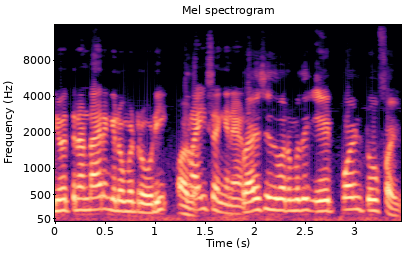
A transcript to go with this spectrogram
ഇരുപത്തിരണ്ടായിരം കിലോമീറ്റർ ഓടി. പ്രൈസ് എങ്ങനെയാണ്? പ്രൈസ് ഇത് വരുമ്പോഴത്തേക്ക് എയ്റ്റ് പോയിന്റ് ടു ഫൈവ്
